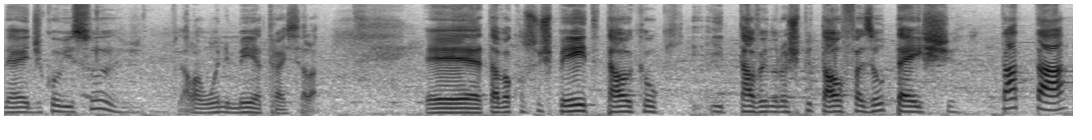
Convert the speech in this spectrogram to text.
né, de Covid. Isso, sei lá, um ano e meio atrás, sei lá. É, tava com suspeita e tal, que eu e tava indo no hospital fazer o teste. Tatá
